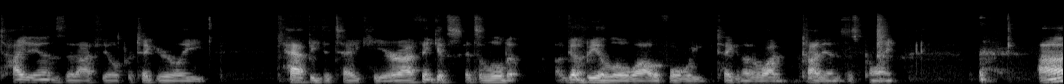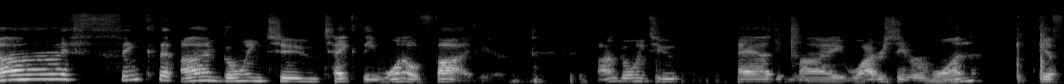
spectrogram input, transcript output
tight ends that I feel particularly happy to take here. I think it's it's a little bit going to be a little while before we take another wide tight end at this point. I think that I'm going to take the 105 here. I'm going to add my wide receiver one if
